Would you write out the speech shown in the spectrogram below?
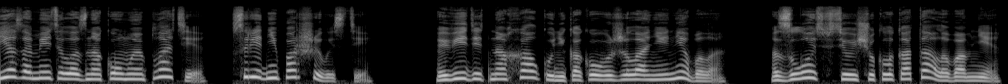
я заметила знакомое платье средней паршивости. Видеть нахалку никакого желания не было. Злость все еще клокотала во мне,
